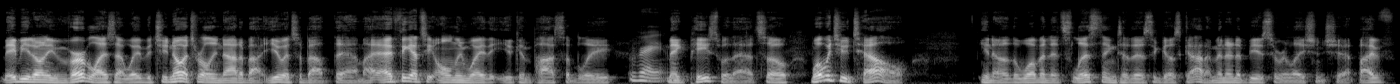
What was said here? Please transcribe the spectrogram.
maybe you don't even verbalize that way but you know it's really not about you it's about them i, I think that's the only way that you can possibly Right. make peace with that. So, what would you tell, you know, the woman that's listening to this and goes, God, I'm in an abusive relationship. I've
